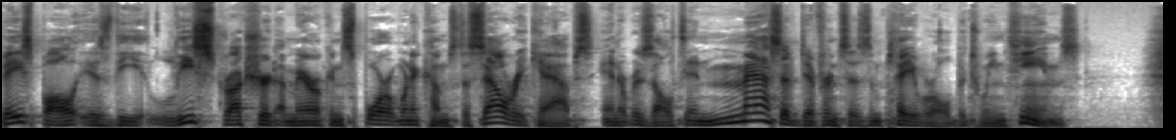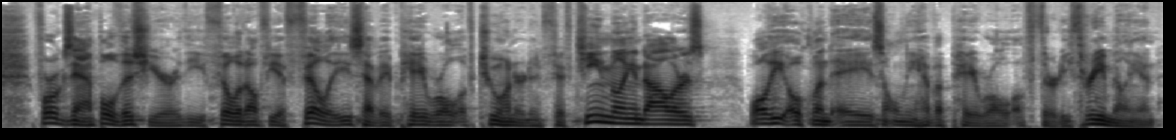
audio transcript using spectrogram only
Baseball is the least structured American sport when it comes to salary caps, and it results in massive differences in payroll between teams. For example, this year, the Philadelphia Phillies have a payroll of $215 million, while the Oakland A's only have a payroll of 33 million.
